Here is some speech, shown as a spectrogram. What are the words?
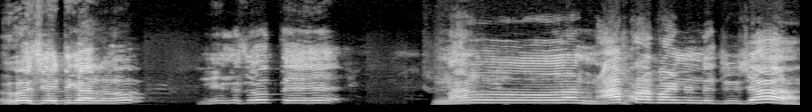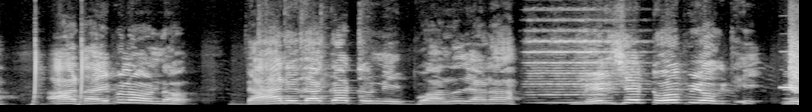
ఓ చెట్టు గారు నిన్ను చూస్తే నల్ల నాపరాబాయి నుండి చూసా? ఆ టైపులో ఉండవు. దాని తగ్గట్టు నీ బొంద జడ. మెరిసే టోపీ ఒకటి నీ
